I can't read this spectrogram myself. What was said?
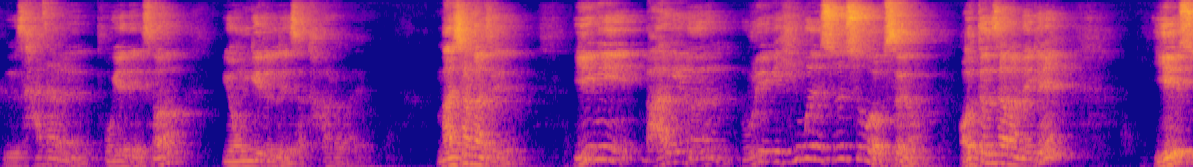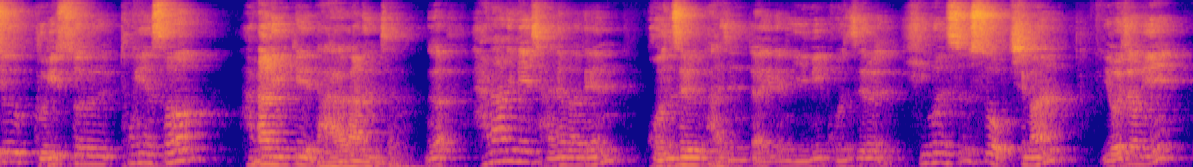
그 사자를 보게 돼서 용기를 내서 걸어가요. 마찬가지예요. 이미 마귀는 우리에게 힘을 쓸 수가 없어요. 어떤 사람에게 예수 그리스도를 통해서 하나님께 나아가는 자. 그러니까 하나님의 자녀가 된 권세를 가진 자에게는 이미 권세를 힘을 쓸 수 없지만 여전히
